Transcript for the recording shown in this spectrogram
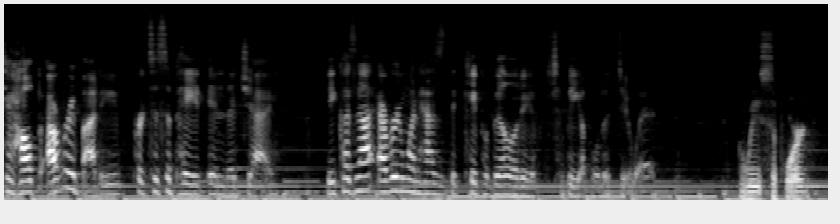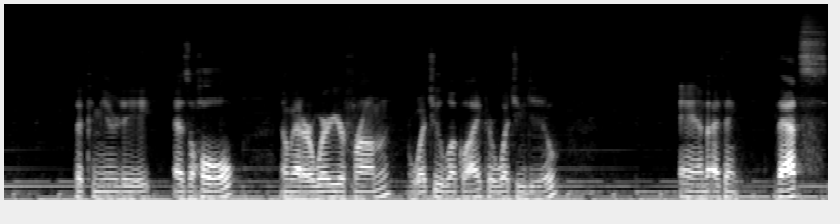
to help everybody participate in the J because not everyone has the capability of, to be able to do it. We support the community as a whole, no matter where you're from, or what you look like, or what you do. And I think that's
